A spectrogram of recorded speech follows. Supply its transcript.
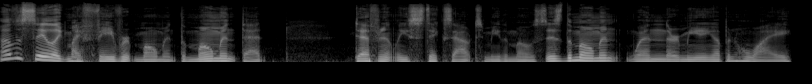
I'll just say like my favorite moment, the moment that definitely sticks out to me the most is the moment when they're meeting up in Hawaii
